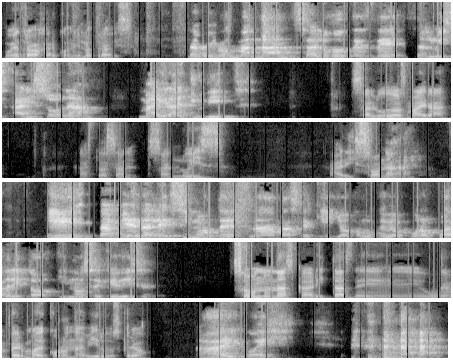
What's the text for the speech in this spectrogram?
Voy a trabajar con él otra vez. También nos mandan saludos desde San Luis, Arizona. Mayra Judith. Saludos, Mayra. Hasta San, San Luis, Arizona. Y también Alexi Montes, nada más que aquí yo como que veo puro cuadrito y no sé qué dice. Son unas caritas de un enfermo de coronavirus, creo. Ay, güey.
